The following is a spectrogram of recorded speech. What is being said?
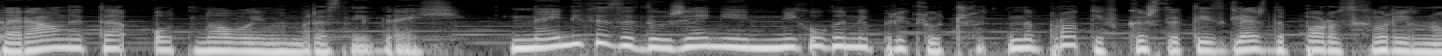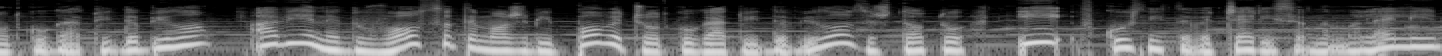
пералнята отново има мръсни дрехи. Нейните задължения никога не приключват. Напротив, къщата изглежда по-разхвърлена от когато и да било, а вие недоволствате може би повече от когато и да било, защото и вкусните вечери са намалели,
